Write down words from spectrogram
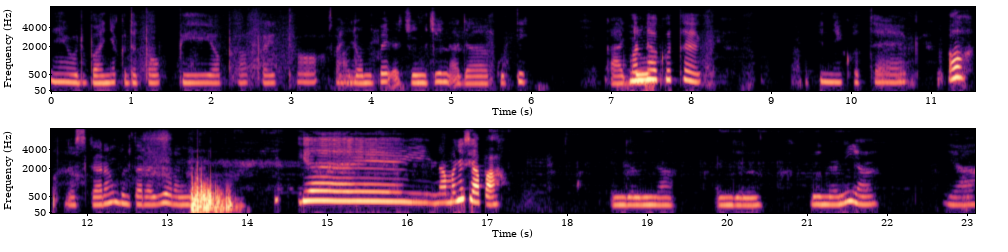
Nih udah banyak ada topi apa apa itu Ada banyak. dompet, ada cincin, ada kutik, kado. Mana kutek? Ini kutek. Oh, Nah sekarang bentar lagi orangnya yeay. Namanya siapa? Angelina, Angelina Nia. Ya.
